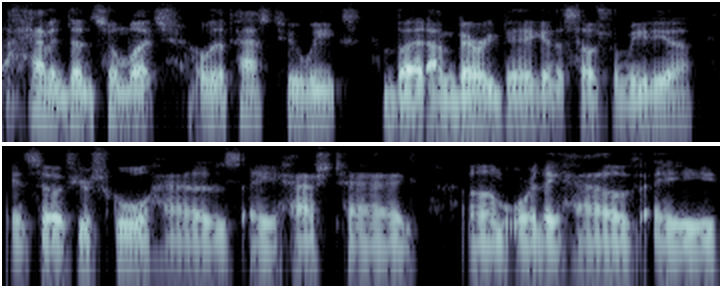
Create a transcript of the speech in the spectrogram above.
I haven't done so much over the past two weeks, but I'm very big into social media. And so if your school has a hashtag um, or they have a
